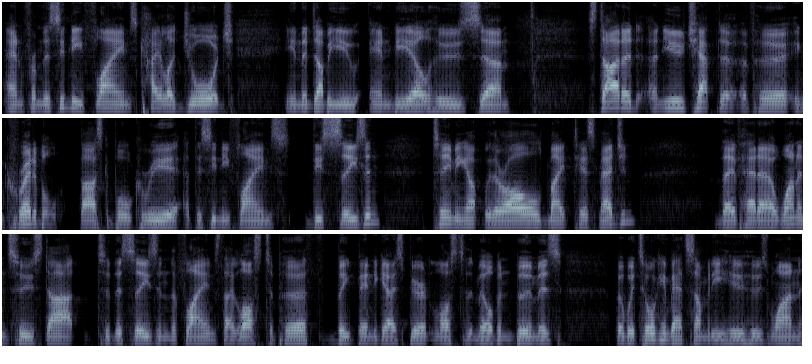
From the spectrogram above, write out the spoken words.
And from the Sydney Flames, Cayla George in the WNBL, who's um, started a new chapter of her incredible basketball career at the Sydney Flames this season, teaming up with her old mate Tess Madgen. They've had a one and two start to the season, the Flames. They lost to Perth, beat Bendigo Spirit, and lost to the Melbourne Boomers. But we're talking about somebody who, who's won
